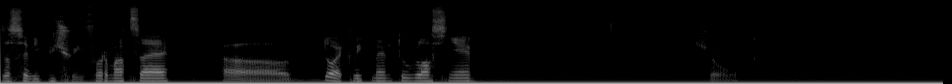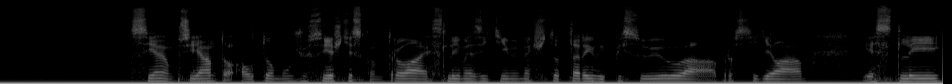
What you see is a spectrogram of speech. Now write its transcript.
zase vypíšu informace, eh, do equipmentu vlastně, si jenom přidám to auto, můžu si ještě zkontrolovat, jestli mezi tím, než to tady vypisuju a prostě dělám, jestli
